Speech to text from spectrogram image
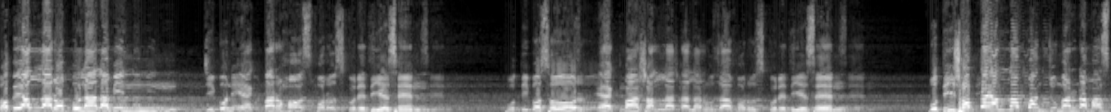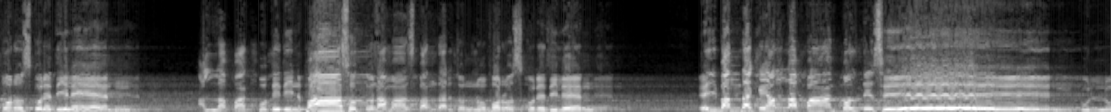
তবে আল্লাহ রব্বুল আলামিন জীবনে একবার হজ ফরজ করে দিয়েছেন। প্রতি বছর এক মাস আল্লাহ তালা রোজা ফরজ করে দিয়েছেন। প্রতি সপ্তাহে আল্লাহ পাক জুমার নামাজ ফরজ করে দিলেন। আল্লাহ পাক প্রতিদিন পাঁচ ওয়াক্ত নামাজ বান্দার জন্য ফরজ করে দিলেন। এই বান্দাকে আল্লাহ পাক বলতেছে কুল্লু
